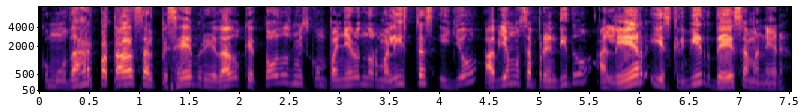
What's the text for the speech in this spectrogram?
como dar patadas al pesebre, dado que todos mis compañeros normalistas y yo habíamos aprendido a leer y escribir de esa manera.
